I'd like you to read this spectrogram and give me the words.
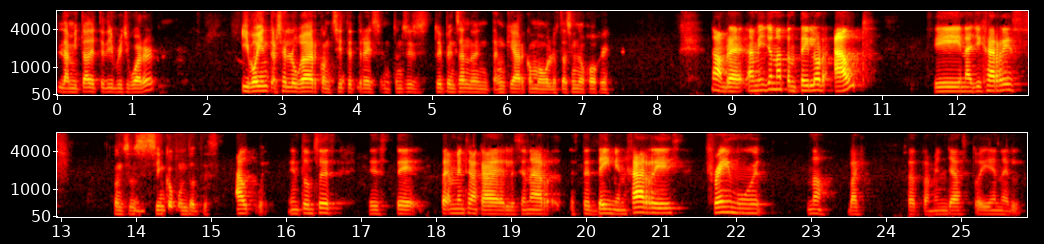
la mitad de Teddy Bridgewater y voy en tercer lugar con 7-3, entonces estoy pensando en tanquear como lo está haciendo Jorge. No, hombre, a mí Jonathan Taylor out y Najee Harris. Con sus cinco puntotes. Out, güey. Entonces, este, también se me acaba de lesionar este Damien Harris, Framewood. No, bye. O sea, también ya estoy en el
